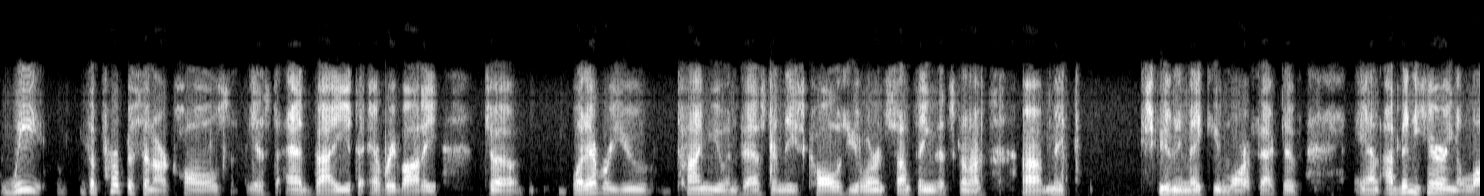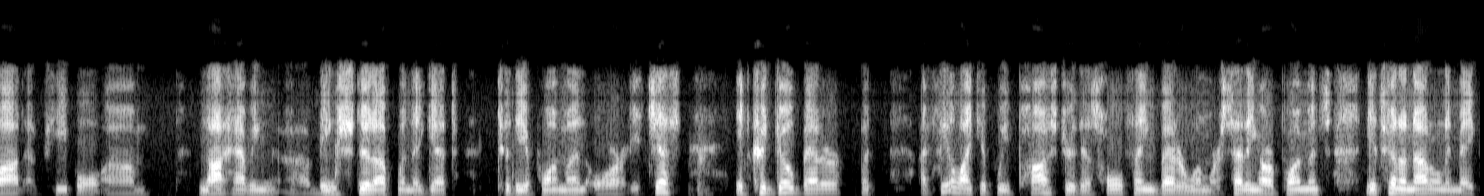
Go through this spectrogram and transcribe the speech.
we the purpose in our calls is to add value to everybody to whatever you time you invest in these calls you learn something that's going to uh, make excuse me make you more effective. And i've been hearing a lot of people um, not having uh, being stood up when they get to the appointment or it just it could go better but i feel like if we posture this whole thing better when we're setting our appointments it's going to not only make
